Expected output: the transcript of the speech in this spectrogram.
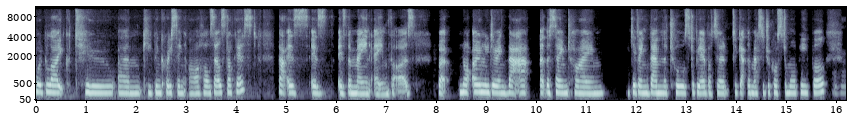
would like to um, keep increasing our wholesale stockist. That is is is the main aim for us. But not only doing that, at the same time, giving them the tools to be able to to get the message across to more people. Mm-hmm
